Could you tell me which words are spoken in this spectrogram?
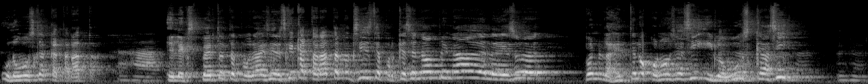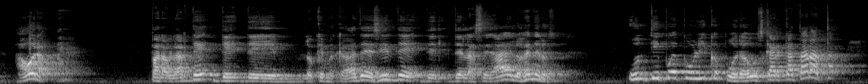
Uno busca catarata. Ajá. El experto te podrá decir, es que catarata no existe, porque ese nombre y nada de eso. Bueno, la gente lo conoce así y lo busca así. Ahora, para hablar de, de, de, lo que me acabas de decir de, de, de las edades, los géneros, un tipo de público podrá buscar catarata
